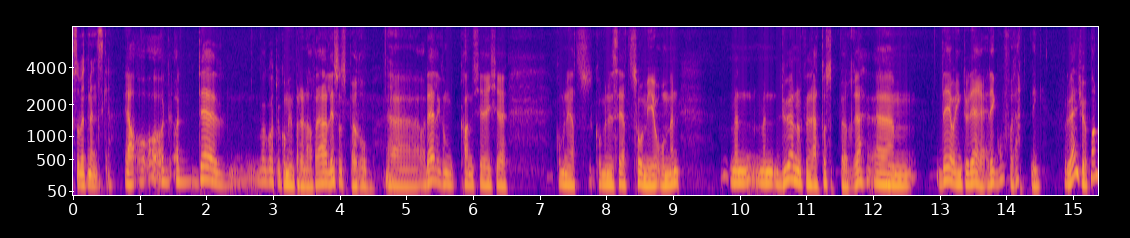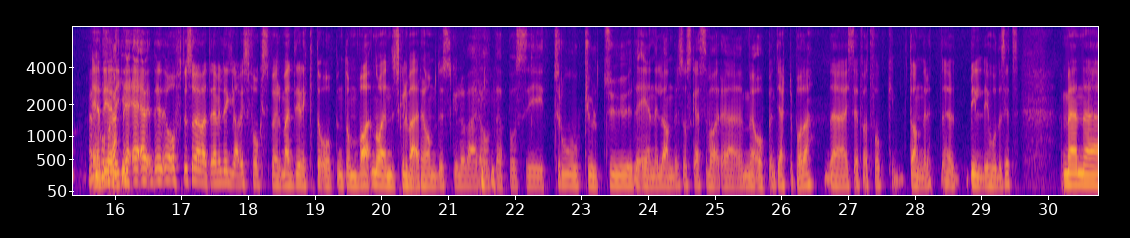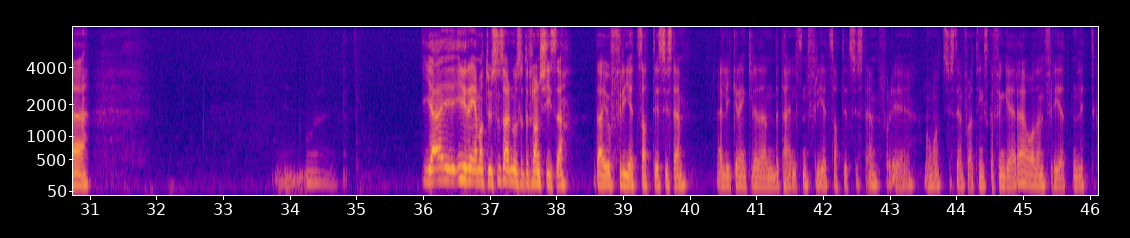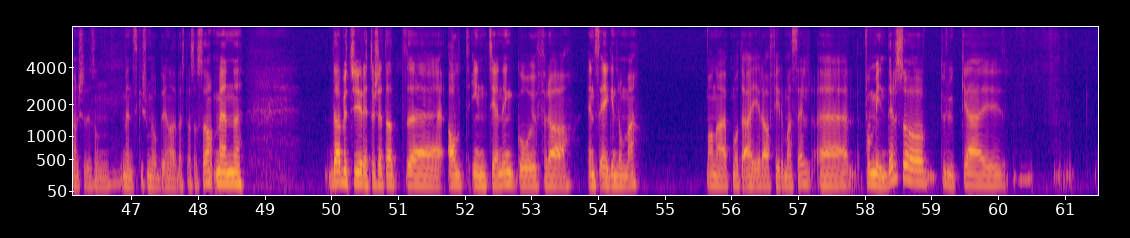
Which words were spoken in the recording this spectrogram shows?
som et menneske. Ja, og, og, det var godt du kom inn på det der, for jeg har lyst til å spørre om. Eh, og det er liksom kanskje ikke kommunisert, kommunisert så mye om, men, men, men du er nok den rette å spørre. Eh, det å inkludere, er det god forretning? For du er en kjøpmann. Er det Jeg, god jeg, jeg, jeg, det, er ofte så jeg, vet, jeg er veldig glad hvis folk spør meg direkte og åpent om hva nå enn det skulle være. Om det skulle være holdt jeg på å si, tro, kultur, det ene eller andre, så skal jeg svare med åpent hjerte på det. det er, for at folk danner et eh, bilde i hodet sitt. Men eh, jeg, I Rema 1000 så er det noe som heter franchise. Det er jo frihet satt i system. Jeg liker egentlig den betegnelsen frihet satt i et system, fordi man må ha et system for at ting skal fungere, og den friheten litt kanskje det er sånn mennesker som jobber i en arbeidsplass også. Men da det betyr rett og slett at uh, alt inntjening går jo fra ens egen lomme. Man er på en måte eier av firmaet selv. Uh, for min del så bruker jeg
